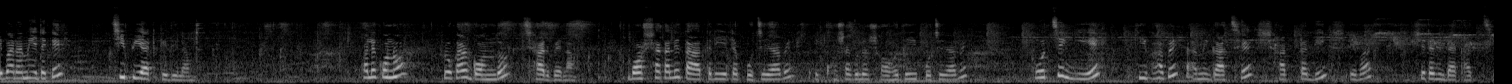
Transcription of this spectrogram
এবার আমি এটাকে চিপি আটকে দিলাম। ফলে কোনো প্রকার গন্ধ ছাড়বে না। বর্ষাকালে তাড়াতাড়ি এটা পচে যাবে, এই খোসাগুলো সহজেই পচে যাবে। পচে গিয়ে কীভাবে আমি গাছে সারটা দিই এবার সেটা আমি দেখাচ্ছি।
